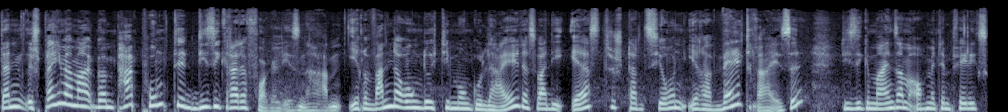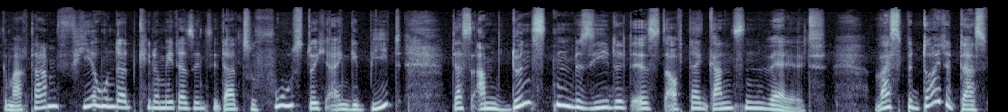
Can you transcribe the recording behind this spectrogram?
Dann sprechen wir mal über ein paar Punkte, die Sie gerade vorgelesen haben. Ihre Wanderung durch die Mongolei, das war die erste Station Ihrer Weltreise, die Sie gemeinsam auch mit dem Felix gemacht haben. 400 Kilometer sind Sie da zu Fuß durch ein Gebiet, das am dünnsten besiedelt ist auf der ganzen Welt. Was bedeutet das?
